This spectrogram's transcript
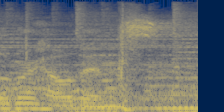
Oliver Heldens.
